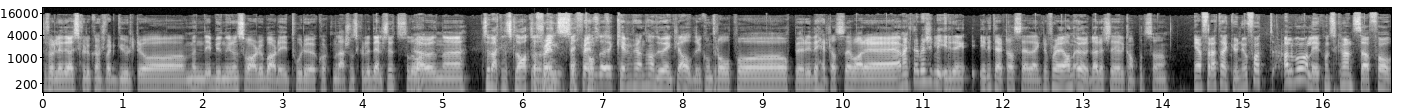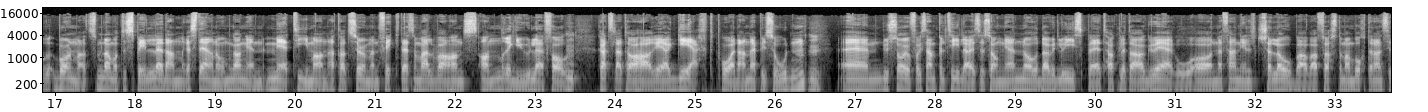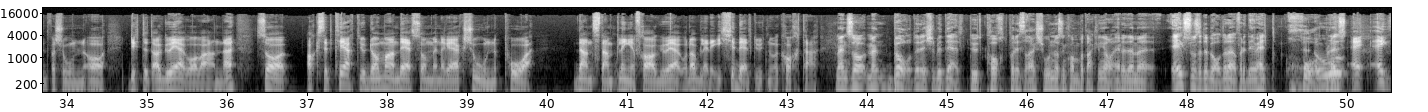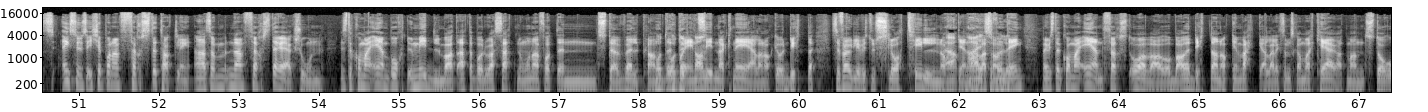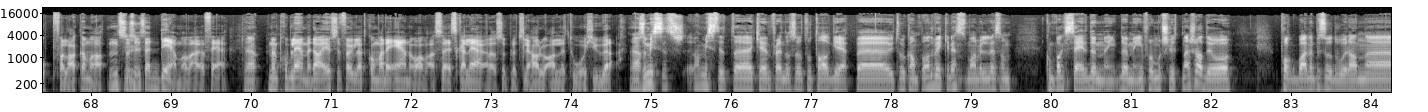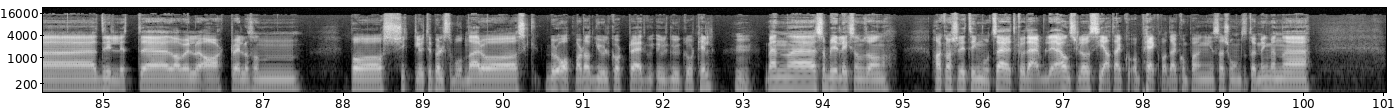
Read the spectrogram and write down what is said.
Selvfølgelig, det skulle kanskje vært gult, og, men i bunn og grunn så var det jo bare de to røde kortene der som skulle deles ut. Så det var jo en uh, Så verken så, Zlatan eller Mings så fikk kort. Kevin Friend hadde jo egentlig aldri kontroll på oppgjøret i det hele tatt. Så det var uh, Jeg merket jeg ble skikkelig irritert av å se det, egentlig. For han ødela rett og slett hele kampen. Så Ja, for dette kunne jo fått alvorlige konsekvenser for Bournemouth, som da måtte spille den resterende omgangen med ti mann etter at Sermon fikk det som vel var hans andre gule for rett og slett å ha reagert på denne episoden. Eh, du så jo f.eks. tidligere i sesongen, når David Louise ble taklet av Aguero og Nathaniel Chaloba var førstemann bort i den situasjonen og dyttet Aguero over ende, så aksepterte jo dommeren det som en reaksjon på den stemplingen fra Aguero. Da ble det ikke delt ut noe kort her. Men, så, men burde det ikke bli delt ut kort på disse reaksjonene som kommer på taklinger? Er det det med Jeg syns det burde det, for det er jo helt håpløst. Jeg, jeg, jeg syns ikke på den første takling Altså den første reaksjonen. Hvis det kommer en bort umiddelbart etterpå, du har sett noen har fått en støvel plantet Og- og på innsiden av kneet eller noe, og dytter Selvfølgelig hvis du slår til noen Ja, nei, eller sånne ting, men hvis det kommer en først over og bare dytter noen vekk, eller liksom skal markere at man står opp for lagkameraten, så syns jeg det må være fair. Mm. Ja. Men problemet da er jo selvfølgelig at kommer det én over, så eskalerer det, og så plutselig har du alle 22 der. Ja. Og så mistet, har mistet uh, Kane Friend også totalt grepet utover kampen. Og det virker nesten som han ville liksom kompensere dømming, dømmingen, for mot slutten her så hadde jo Pogba en episode hvor han uh, drillet eh, Det var vel Artwell eller noe sånn på skikkelig ut i pølseboden der og burde åpenbart hatt gult kort, et gu- gult kort til. Mm. Men eh, så blir det liksom sånn Har kanskje litt ting mot seg. Jeg vet ikke, det er, det er vanskelig å si at det er, å peke på at det er kompensasjonsdømming, men uh,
